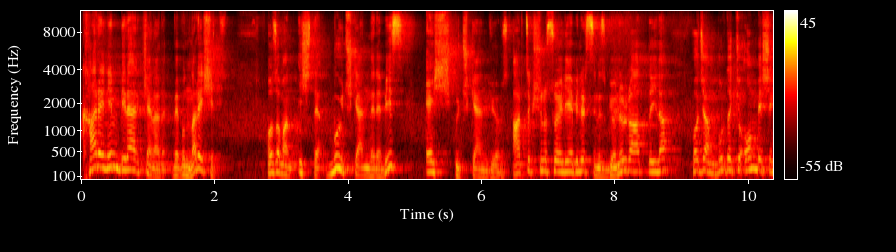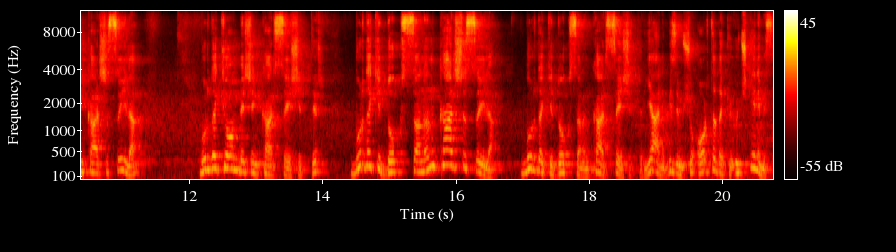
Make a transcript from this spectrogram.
karenin birer kenarı ve bunlar eşit. O zaman işte bu üçgenlere biz eş üçgen diyoruz. Artık şunu söyleyebilirsiniz gönül rahatlığıyla. Hocam buradaki 15'in karşısıyla buradaki 15'in karşısı eşittir. Buradaki 90'ın karşısıyla buradaki 90'ın karşısı eşittir. Yani bizim şu ortadaki üçgenimiz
